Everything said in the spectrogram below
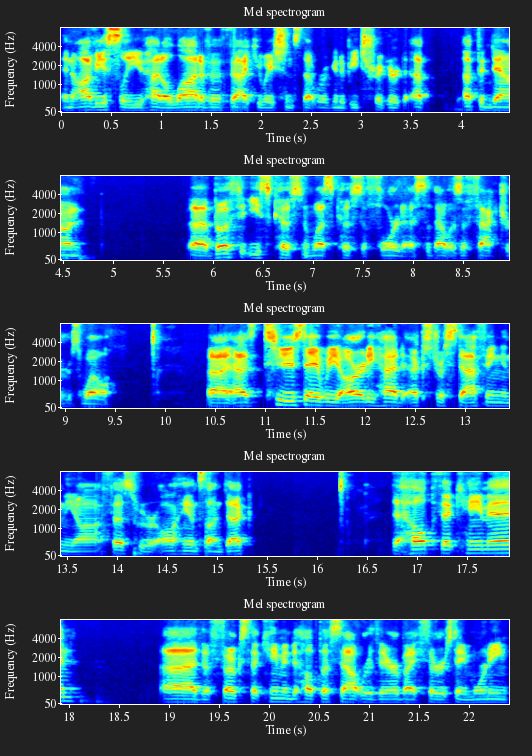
and obviously you had a lot of evacuations that were going to be triggered up up and down uh, both the east coast and west coast of Florida, so that was a factor as well. Uh, as Tuesday, we already had extra staffing in the office. We were all hands on deck. The help that came in, uh, the folks that came in to help us out were there by Thursday morning.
